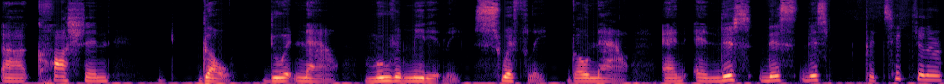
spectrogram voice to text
uh, caution. Go, do it now. Move immediately, swiftly. Go now. And and this this this particular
